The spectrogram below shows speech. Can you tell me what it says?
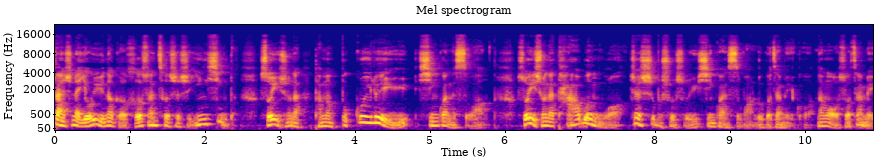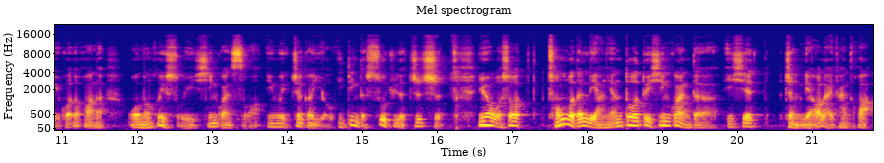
但是呢，由于那个核酸测试是阴性的，所以说呢，他们不归类于新冠的死亡。所以说呢，他问我这是不是属于新冠死亡？如果在美国，那么我说在美国的话呢，我们会属于新冠死亡，因为这个有一定的数据的支持。因为我说从我的两年多对新冠的一些。诊疗来看的话，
